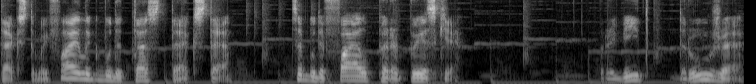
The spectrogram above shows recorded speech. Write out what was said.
Текстовий файлик буде test.txt. Це буде файл переписки. Привіт, друже.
